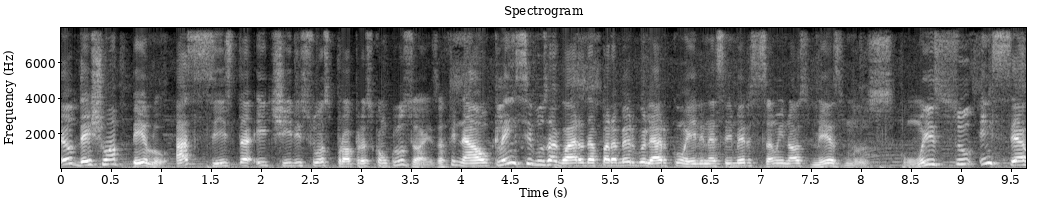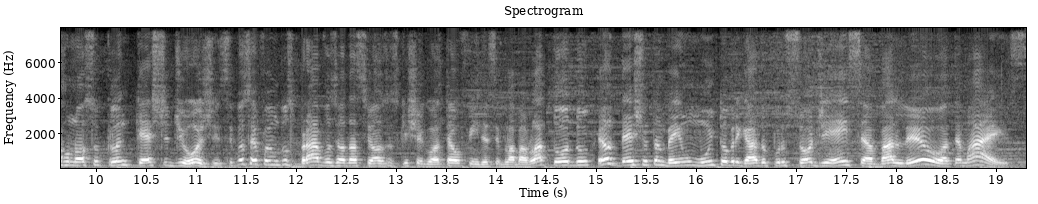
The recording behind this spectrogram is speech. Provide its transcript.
eu deixo um apelo: assista e tire suas próprias conclusões. Afinal, Clancy vos aguarda para mergulhar com ele nessa imersão em nós mesmos. Com isso, encerro o nosso Clancast de hoje. Se você foi um dos bravos e audaciosos que chegou até o fim desse blá blá blá todo, eu deixo também um muito obrigado por sua audiência. Valeu, até mais!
